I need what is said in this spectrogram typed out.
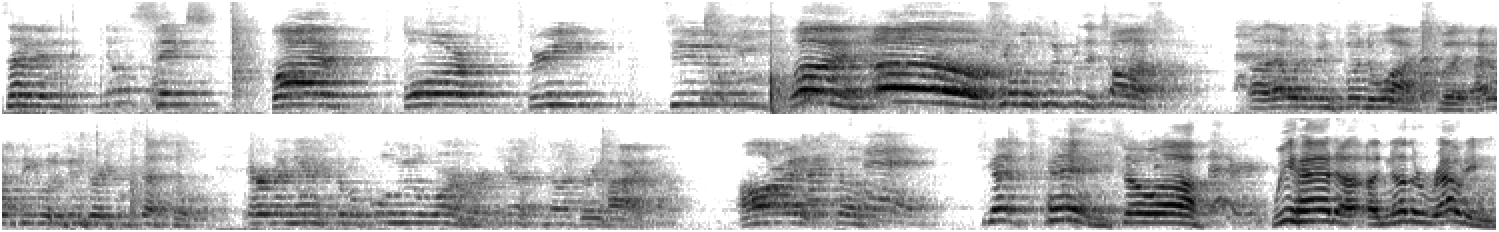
7, 6, 5, 4, 3, 2, 1. Oh, she almost went for the toss. Uh, that would have been fun to watch, but I don't think it would have been very successful. Aerodynamics of a pool noodle worm are just not very high. All right, so 10. she got 10. So uh, we had uh, another routing.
